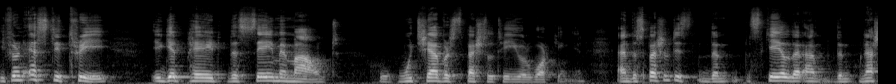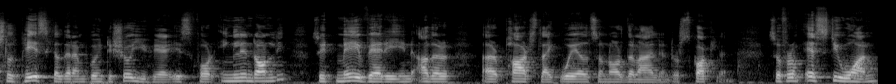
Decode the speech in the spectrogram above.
If you're an ST3, you get paid the same amount whichever specialty you're working in. And the specialties, the scale that I'm, the national pay scale that I'm going to show you here is for England only. So it may vary in other uh, parts like Wales or Northern Ireland or Scotland. So from ST1,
